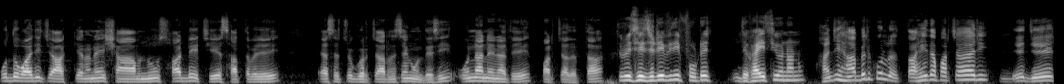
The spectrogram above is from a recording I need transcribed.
ਉਦੋਂ ਬਾਅਦ ਹੀ ਚਾਕ ਕੇ ਇਹਨਾਂ ਨੇ ਸ਼ਾਮ ਨੂੰ 6:30 7 ਵਜੇ ਐਸਐਚਓ ਗੁਰਚਰਨ ਸਿੰਘ ਹੁੰਦੇ ਸੀ ਉਹਨਾਂ ਨੇ ਇਹਨਾਂ ਤੇ ਪਰਚਾ ਦਿੱਤਾ। ਤੁਸੀਂ ਸੀਸੀਟੀਵੀ ਦੀ ਫੁਟੇਜ ਦਿਖਾਈ ਸੀ ਉਹਨਾਂ ਨੂੰ? ਹਾਂਜੀ ਹਾਂ ਬਿਲਕੁਲ। ਤਾਂ ਹੀ ਤਾਂ ਪਰਚਾ ਹੋਇਆ ਜੀ। ਇਹ ਜੇ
